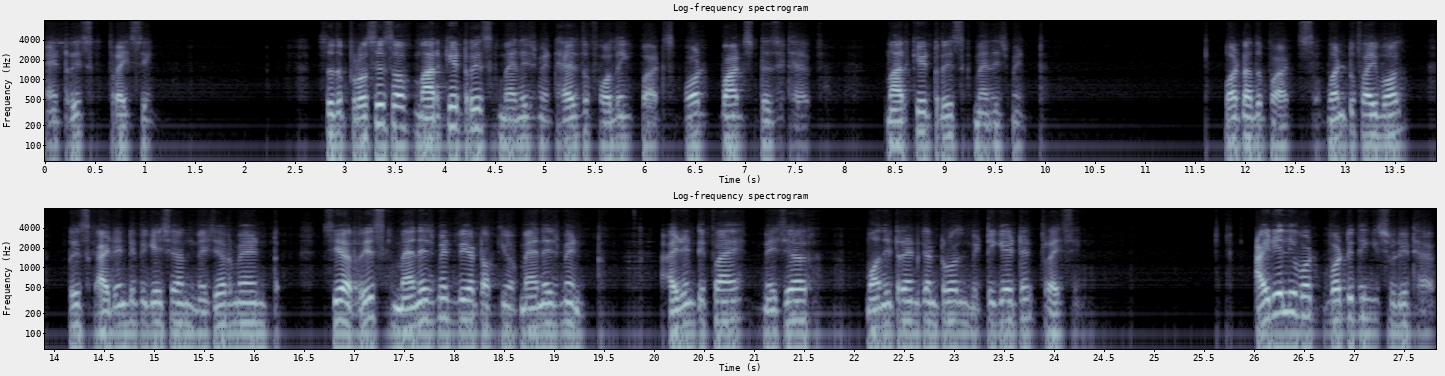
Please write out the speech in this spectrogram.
and risk pricing so the process of market risk management has the following parts. What parts does it have? Market risk management. What are the parts? 1 to 5 all. Risk identification, measurement. See here, risk management we are talking of. Management. Identify, measure, monitor and control, mitigate and pricing. Ideally, what, what do you think should it have?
